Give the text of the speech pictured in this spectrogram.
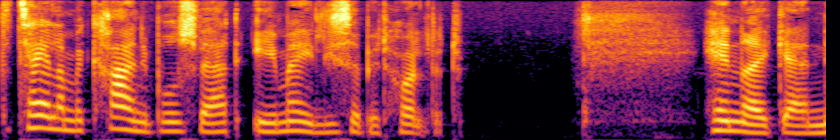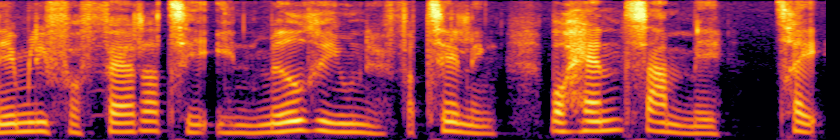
der taler med Kranjebrudsvært Emma Elisabeth Holtet. Henrik er nemlig forfatter til en medrivende fortælling, hvor han sammen med tre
